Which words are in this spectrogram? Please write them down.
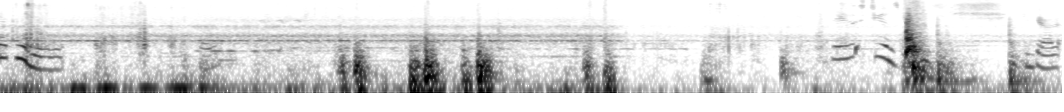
Hey, this chair's. You got it.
